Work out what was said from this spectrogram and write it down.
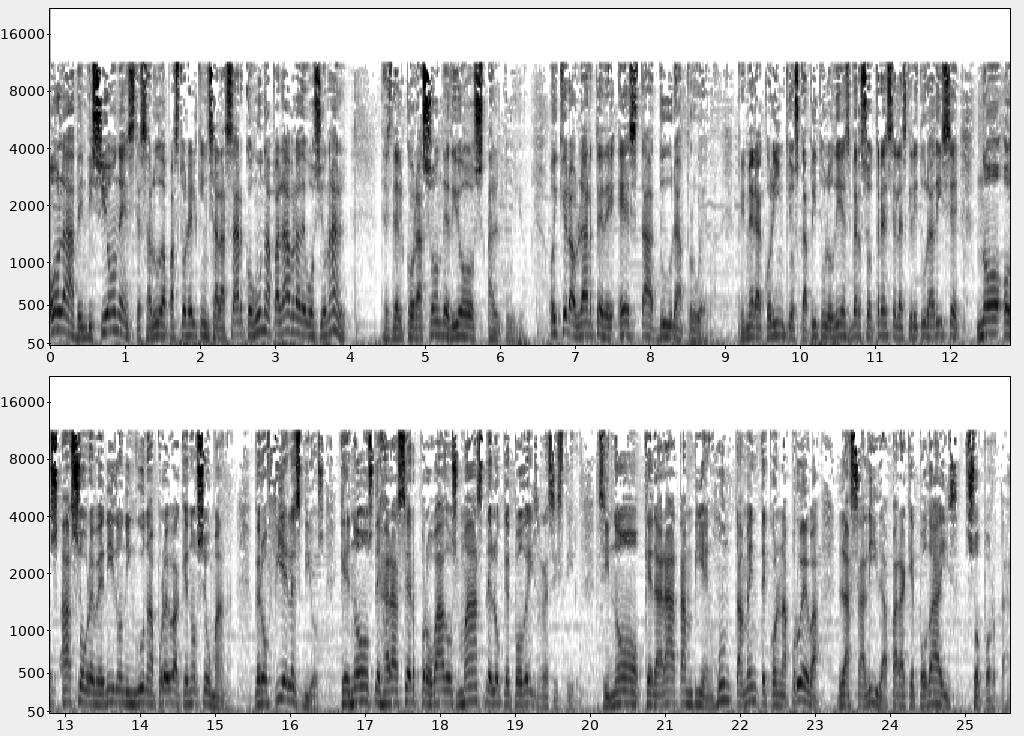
Hola, bendiciones. Te saluda Pastor Elkin Salazar con una palabra devocional desde el corazón de Dios al tuyo. Hoy quiero hablarte de esta dura prueba. Primera Corintios capítulo 10 verso 13 la escritura dice, no os ha sobrevenido ninguna prueba que no sea humana, pero fiel es Dios, que no os dejará ser probados más de lo que podéis resistir, sino que dará también juntamente con la prueba la salida para que podáis soportar.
